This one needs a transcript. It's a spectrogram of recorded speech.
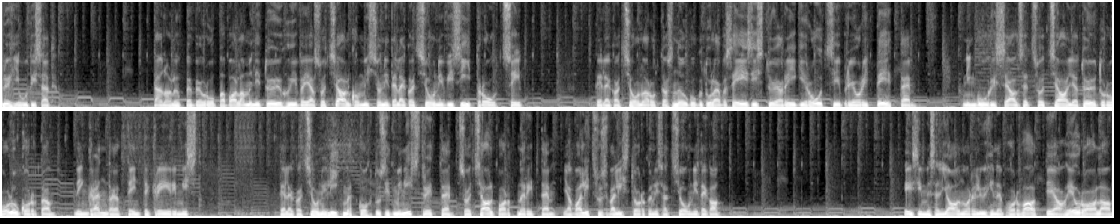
lühiuudised. täna lõpeb Euroopa Parlamendi tööhõive ja sotsiaalkomisjoni delegatsiooni visiit Rootsi. delegatsioon arutas nõukogu tulevase eesistujariigi Rootsi prioriteete ning uuris sealset sotsiaal- ja tööturu olukorda ning rändajate integreerimist. delegatsiooni liikmed kohtusid ministrite, sotsiaalpartnerite ja valitsusväliste organisatsioonidega esimesel jaanuaril ühineb Horvaatia euroala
